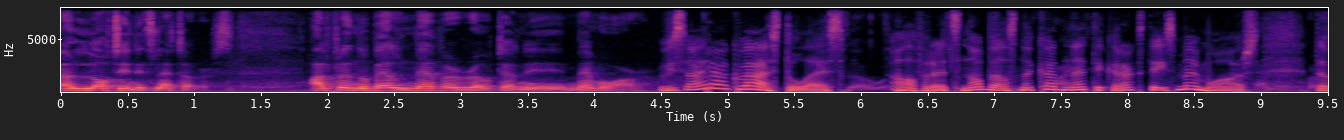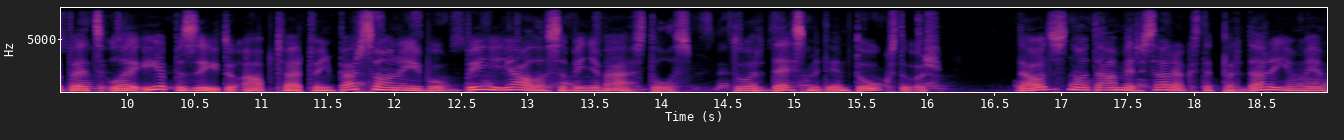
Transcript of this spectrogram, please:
A lot in his letters. Alfred Nobel never wrote any memoir. Visvairāk vēstulēs. Alfrēds Nobels nekad netika rakstījis memoārus, tāpēc, lai iepazītu, aptvērtu viņa personību, bija jālasa viņa vēstules. To ir desmitiem tūkstoši. Daudzas no tām ir saraksti par darījumiem,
